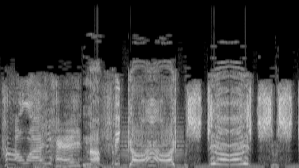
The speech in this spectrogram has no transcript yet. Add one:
How I hate nothing God states, states.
